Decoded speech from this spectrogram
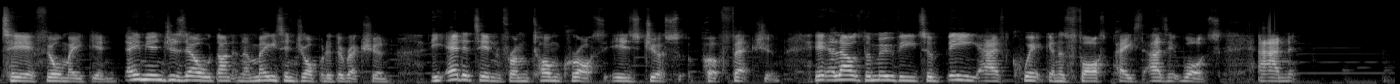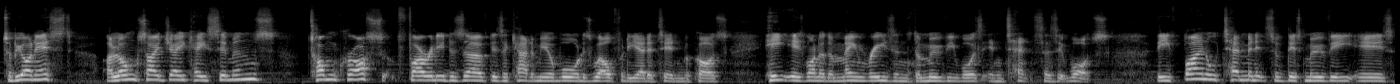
tier filmmaking. Damien Chazelle done an amazing job with the direction. The editing from Tom Cross is just perfection. It allows the movie to be as quick and as fast paced as it was. And to be honest, alongside J.K. Simmons, Tom Cross thoroughly deserved his Academy Award as well for the editing because he is one of the main reasons the movie was intense as it was. The final 10 minutes of this movie is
